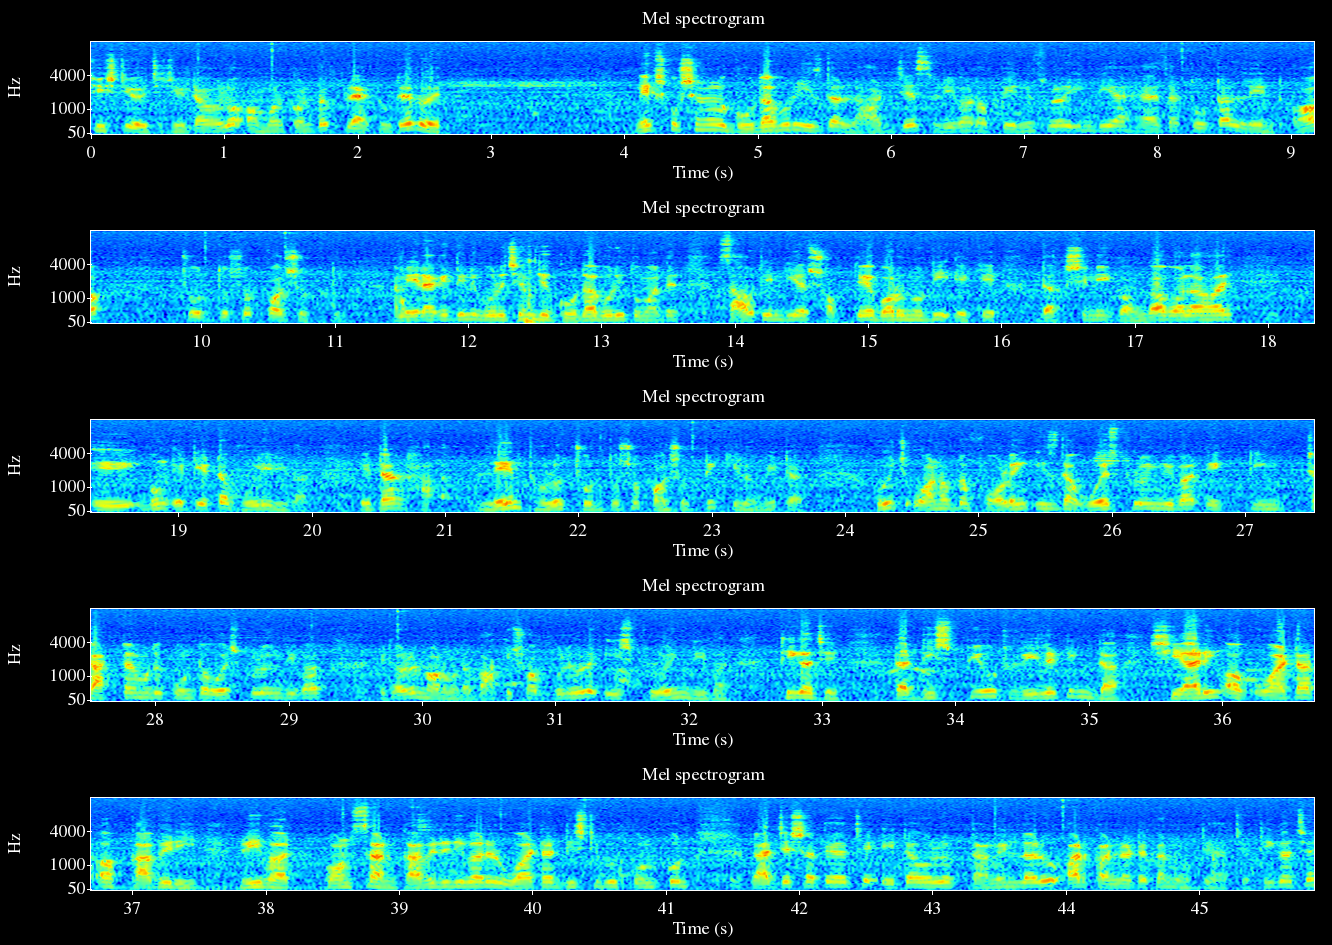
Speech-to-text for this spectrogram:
সৃষ্টি হয়েছে, যেটা হলো অমরকণ্টক প্ল্যাটুতে রয়েছে নেক্সট কোশ্চেন হলো, Godavari is the largest river of peninsular India has a total length of চোদ্দোশো পঁয়ষট্টি। আমি এর আগের দিনই বলেছিলাম যে গোদাবরী তোমাদের সাউথ ইন্ডিয়ার সবথেকে বড় নদী, একে দক্ষিণী গঙ্গা বলা হয়, এই এবং এটি একটা হোলি রিভার এটার লেন্থ হলো চোদ্দোশো পঁয়ষট্টি kilometre. Which one of the following is the west flowing river এই তিন, চারটার মধ্যে কোনটা ওয়েস্ট ফ্লোয়িং রিভার এটা হলো নর্মদা বাকি সবগুলি হলো ইস্ট ফ্লোয়িং রিভার ঠিক আছে? The dispute relating the sharing of water of Kaveri river concern Kaveri রিভারের water distribute কোন কোন রাজ্যের সাথে আছে? এটা হলো তামিলনাড়ু আর কর্ণাটকার মধ্যে আছে। ঠিক আছে?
